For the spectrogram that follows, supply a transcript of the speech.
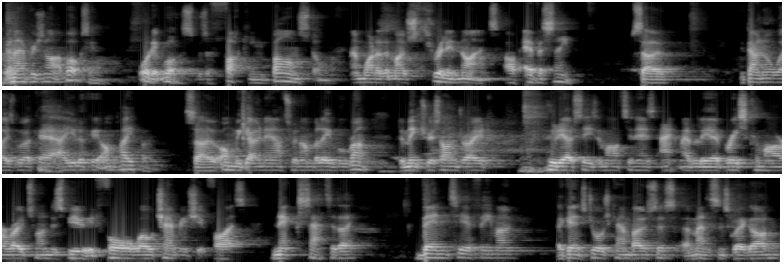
an average night of boxing. What it was was a fucking barnstorm and one of the most thrilling nights I've ever seen. So it don't always work out how you look at it on paper. So on we go now to an unbelievable run. Demetrius Andrade, Julio Cesar Martinez, Ahmad Aliyev, Reese Kamara, road to undisputed, four world championship fights next Saturday. Then Teofimo against George Kambosos at Madison Square Garden.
